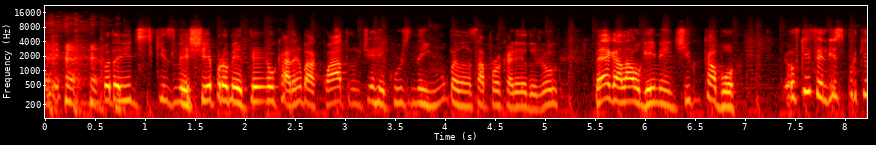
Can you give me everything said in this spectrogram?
quando a gente quis mexer, prometeu caramba 4, não tinha recurso nenhum para lançar a porcaria do jogo. Pega lá o game antigo e acabou. Eu fiquei feliz porque,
